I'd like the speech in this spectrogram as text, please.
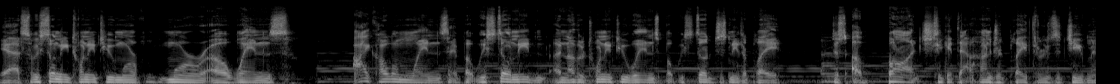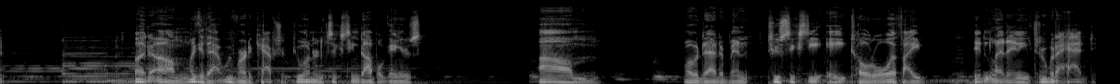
Yeah, so we still need 22 more more uh, wins. I call them wins, but we still need another 22 wins, but we still just need to play just a bunch to get that 100 playthroughs achievement. But um, look at that. We've already captured 216 doppelgangers. Um, what would that have been? 268 total if I didn't let any through, but I had to.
